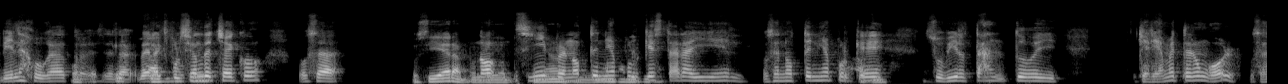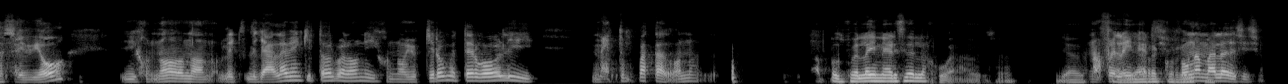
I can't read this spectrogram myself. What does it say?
vi la jugada otra ¿Por vez de la, de la expulsión de Checo. O sea, Pues sí era, porque no, sí, pero no tenía por qué estar ahí él. O sea, no tenía por qué subir tanto y quería meter un gol. O sea, se vio y dijo, no, no, no, le- ya le habían quitado el balón y dijo, no, yo quiero meter gol y mete un patadón. Ah, pues fue la inercia de la jugada, o sea, ya No fue la inercia, fue una mala decisión.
